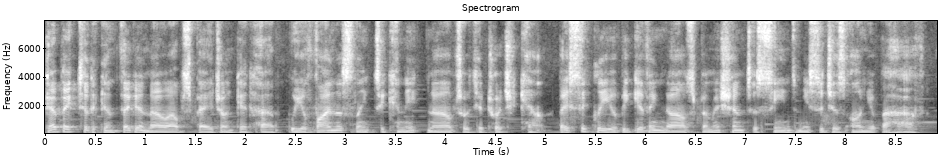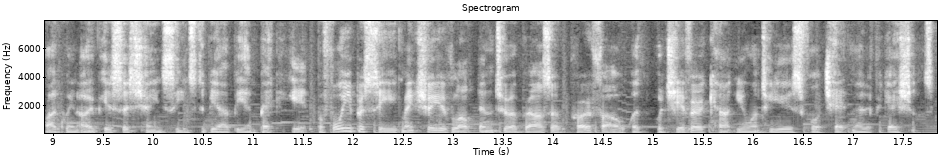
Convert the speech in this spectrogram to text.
Go back to the Configure NOALBS page on GitHub, where you'll find this link to connect NOALBS with your Twitch account. Basically, you'll be giving NOALBS permission to send messages on your behalf, like when OBS has changed scenes to BRB and back again. Before you proceed, make sure you've logged into a browser profile with whichever account you want to use for chat notifications.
